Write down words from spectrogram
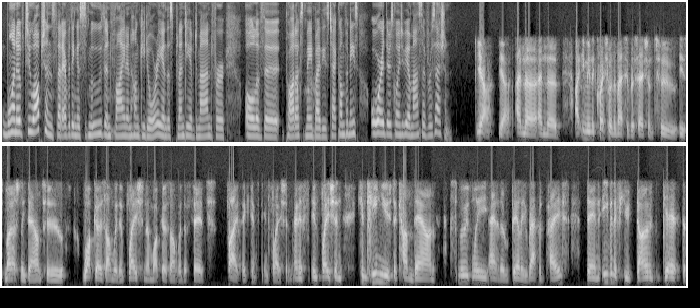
one of two options that everything is smooth and fine and hunky dory and there's plenty of demand for all of the products made by these tech companies, or there's going to be a massive recession. Yeah, yeah, and the and the I mean the question with the massive recession too is mostly down to what goes on with inflation and what goes on with the Fed's fight against inflation. And if inflation continues to come down smoothly and at a fairly rapid pace, then even if you don't get the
